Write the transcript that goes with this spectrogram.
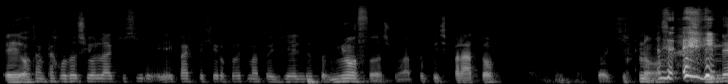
Ε, όταν τα έχω δώσει όλα και χειρο- υπάρχει το χειροκρότημα, το γέλιο, το νιώθω, ας πούμε, αυτό που εισπράττω, το κοινό, είναι,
